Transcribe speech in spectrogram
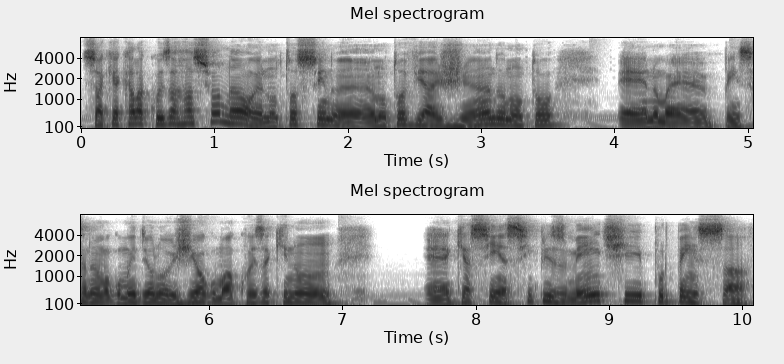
só que é aquela coisa racional. Eu não tô sendo. Eu não tô viajando, não tô é, numa- pensando em alguma ideologia, alguma coisa que não. É, que assim, é simplesmente por pensar.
